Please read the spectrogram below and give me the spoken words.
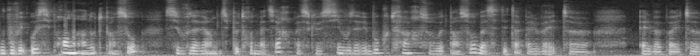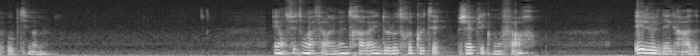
Vous pouvez aussi prendre un autre pinceau si vous avez un petit peu trop de matière, parce que si vous avez beaucoup de fard sur votre pinceau, bah, cette étape elle va être, euh, elle va pas être euh, optimum. Et ensuite, on va faire le même travail de l'autre côté. J'applique mon fard et je le dégrade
